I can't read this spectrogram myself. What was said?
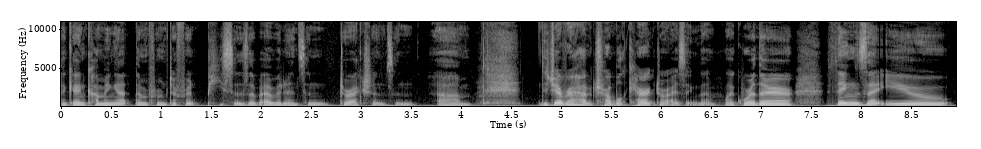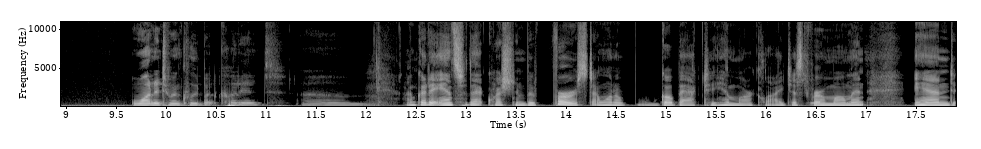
again, coming at them from different pieces of evidence and directions. And um, did you ever have trouble characterizing them? Like, were there things that you wanted to include but couldn't? Um, I'm going to answer that question, but first I want to go back to Him Mark Lai, just for a moment. And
